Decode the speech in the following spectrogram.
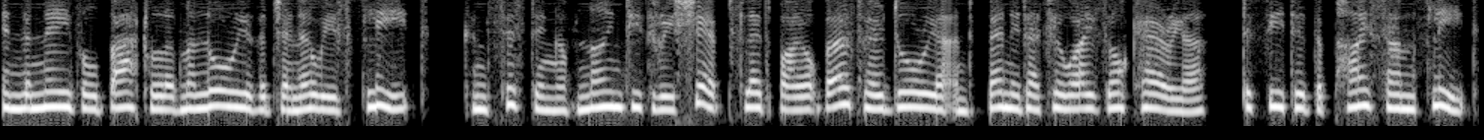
in the naval battle of Meloria the Genoese fleet, consisting of 93 ships led by Alberto Doria and Benedetto I defeated the Pisan fleet,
